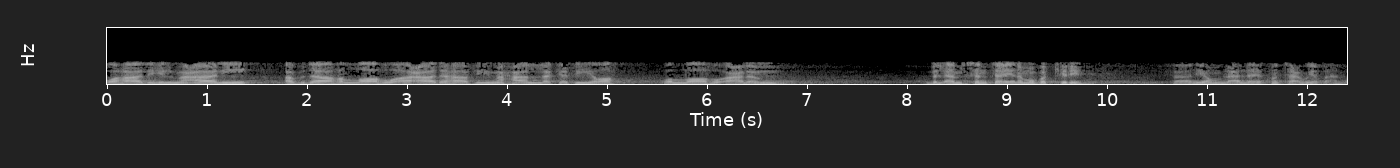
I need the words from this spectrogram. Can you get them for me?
وهذه المعاني أبداها الله وأعادها في محال كثيرة. والله أعلم. بالأمس انتهينا مبكرين فاليوم لعله يكون تعويض عن.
